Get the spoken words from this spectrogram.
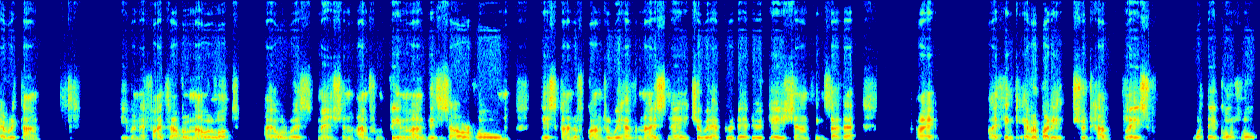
Every time even if i travel now a lot I always mention I'm from Finland. This is our home. This kind of country. We have nice nature. We have good education. Things like that. I I think everybody should have place what they call home,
